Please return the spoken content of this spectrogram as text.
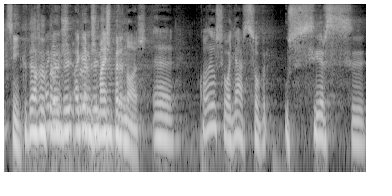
Sim. que dava olhamos, para. Olhamos mais para nós. Uh, qual é o seu olhar sobre o ser-se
